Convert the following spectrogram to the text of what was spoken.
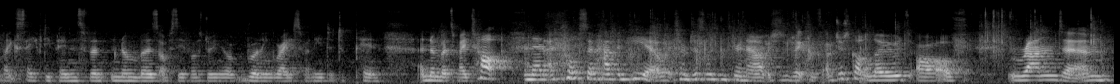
like safety pins for numbers. Obviously, if I was doing a running race, I needed to pin a number to my top. And then I also have in here, which I'm just looking through now, which is ridiculous. I've just got loads of random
